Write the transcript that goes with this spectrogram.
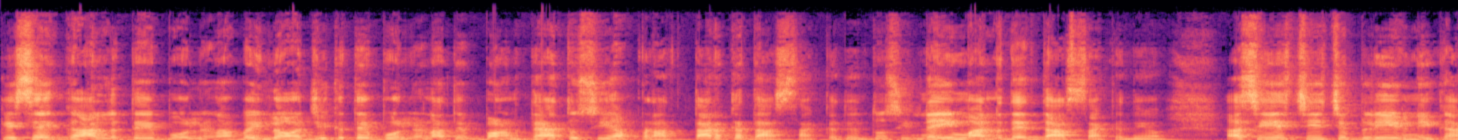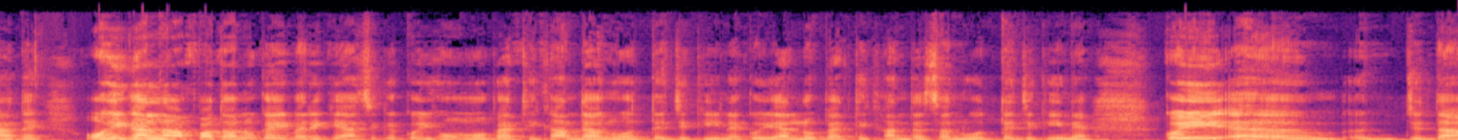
ਕਿਸੇ ਗੱਲ ਤੇ ਬੋਲਣਾ, ਬਈ ਲੌਜੀਕ ਤੇ ਬੋਲਣਾ ਤੇ ਬਣਦਾ ਤੁਸੀਂ ਆਪਣਾ ਤਰਕ ਦੱਸ ਸਕਦੇ ਹੋ, ਤੁਸੀਂ ਨਹੀਂ ਮੰਨਦੇ ਦੱਸ ਸਕਦੇ ਹੋ। ਅਸੀਂ ਇਸ ਚੀਜ਼ 'ਚ ਬਲੀਵ ਨਹੀਂ ਕਰਦੇ। ਉਹੀ ਗੱਲ ਆਪਾਂ ਤੁਹਾਨੂੰ ਕਈ ਵਾਰੀ ਕਿਹਾ ਸੀ ਕਿ ਕੋਈ ਹੋਮੋਪੈਥੀ ਖਾਂਦਾ, ਉਹਨੂੰ ਉੱਤੇ ਯਕੀਨ ਹੈ, ਕੋਈ ਐਲੋਪੈਥੀ ਖਾਂਦਾ, ਸਾਨੂੰ ਉੱਤੇ ਯਕੀਨ ਹੈ। ਕੋਈ ਜਿੱਦਾਂ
